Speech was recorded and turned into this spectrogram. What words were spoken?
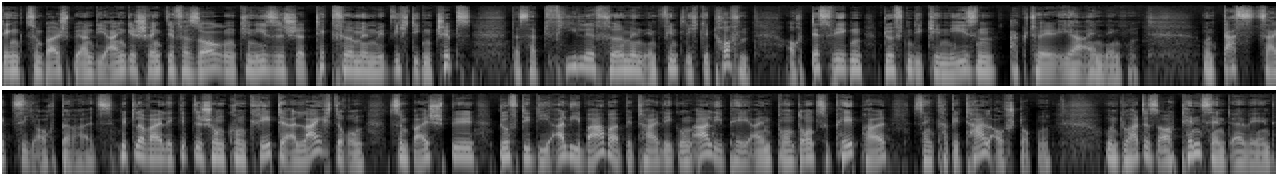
Denkt zum Beispiel an die eingeschränkte Versorgung chinesischer Tech-Firmen mit wichtigen Chips. Das hat viele Firmen empfindlich getroffen. Auch deswegen dürften die Chinesen aktuell eher einlenken. Und das zeigt sich auch bereits. Mittlerweile gibt es schon konkrete Erleichterungen. Zum Beispiel durfte die Alibaba-Beteiligung Alipay, ein Pendant zu PayPal, sein Kapital aufstocken. Und du hattest auch Tencent erwähnt,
